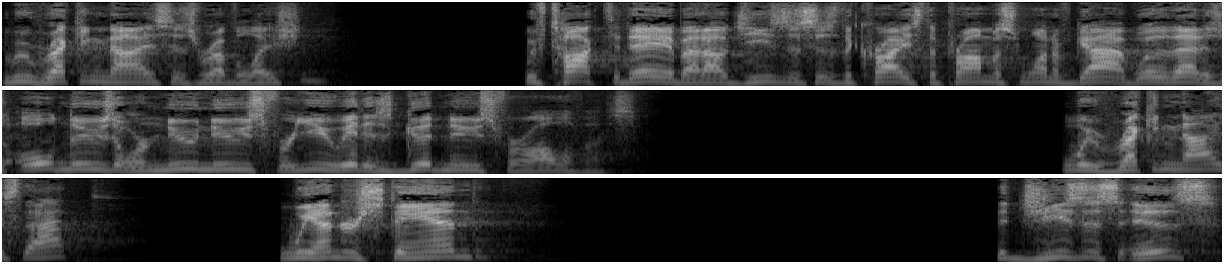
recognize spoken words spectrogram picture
Do we recognize his revelation? We've talked today about how Jesus is the Christ, the promised one of God. Whether that is old news or new news for you, it is good news for all of us. Will we recognize that? Will we understand that Jesus is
